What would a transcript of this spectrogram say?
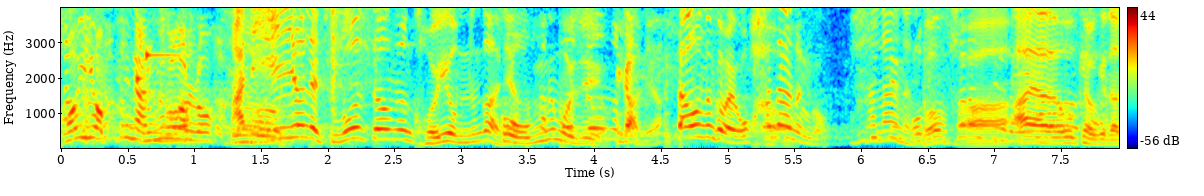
거의 없진 않는 걸로. 아니 1년에 두 번 싸우면 거의 없는 거 아니야? 없는 거지. 그러니까 싸우는 거 말고 화나는 거. 하나는 거? 아, 아, 아, 오케이 오케이. 나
